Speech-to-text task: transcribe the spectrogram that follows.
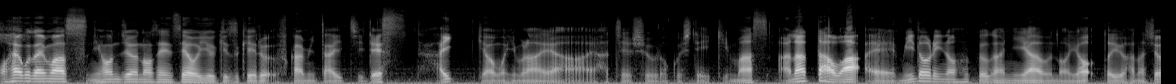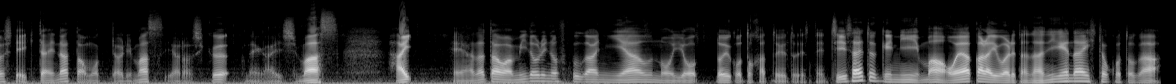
おはようございます。日本中の先生を勇気づける深見太一です。はい。今日もヒムラヤ8収録していきます。あなたは、えー、緑の服が似合うのよ。という話をしていきたいなと思っております。よろしくお願いします。はい。えー、あなたは緑の服が似合うのよ。どういうことかというとですね、小さい時に、まあ、親から言われた何気ない一言が、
